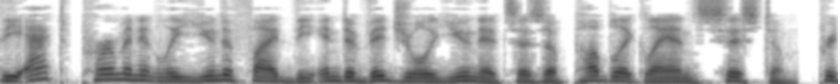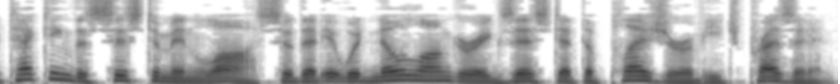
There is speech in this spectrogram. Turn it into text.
The act permanently unified the individual units as a public lands system, protecting the system in law so that it would no longer exist at the pleasure of each president.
